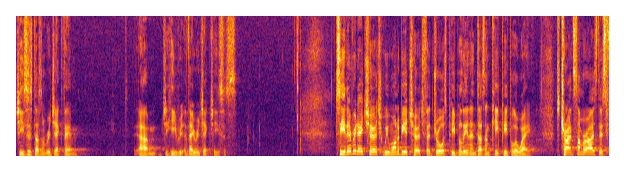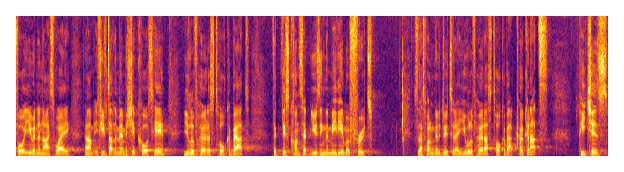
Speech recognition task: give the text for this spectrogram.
Jesus doesn't reject them, um, he, they reject Jesus. See, at Everyday Church, we want to be a church that draws people in and doesn't keep people away. To try and summarize this for you in a nice way, um, if you've done the membership course here, you'll have heard us talk about the, this concept using the medium of fruit. So that's what I'm going to do today. You will have heard us talk about coconuts, peaches,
